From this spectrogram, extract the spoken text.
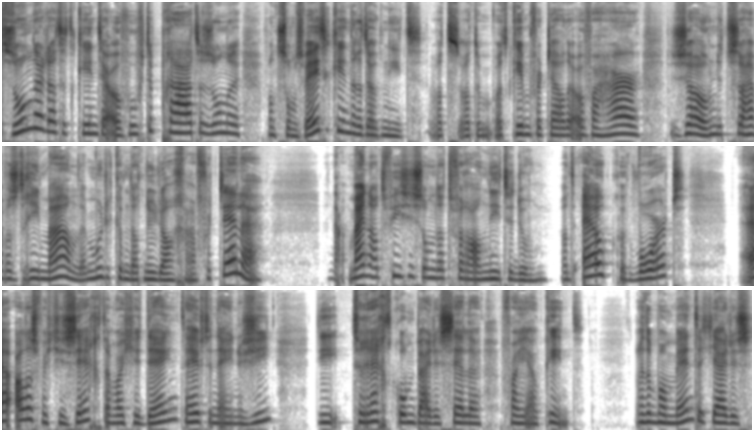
zonder dat het kind erover hoeft te praten. Zonder, want soms weten kinderen het ook niet. Wat, wat, wat Kim vertelde over haar zoon. Hij was drie maanden. Moet ik hem dat nu dan gaan vertellen? Nou, mijn advies is om dat vooral niet te doen. Want elk woord, alles wat je zegt en wat je denkt, heeft een energie die terechtkomt bij de cellen van jouw kind. En op het moment dat jij dus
